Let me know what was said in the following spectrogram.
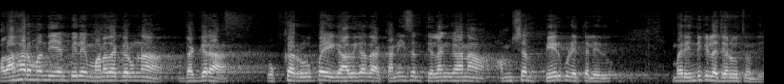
పదహారు మంది ఎంపీలే మన దగ్గర ఉన్న దగ్గర ఒక్క రూపాయి కాదు కదా కనీసం తెలంగాణ అంశం పేరు కూడా ఎత్తలేదు. మరి ఎందుకు ఇలా జరుగుతుంది?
